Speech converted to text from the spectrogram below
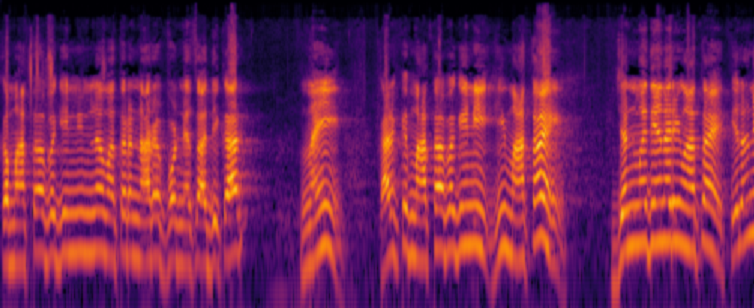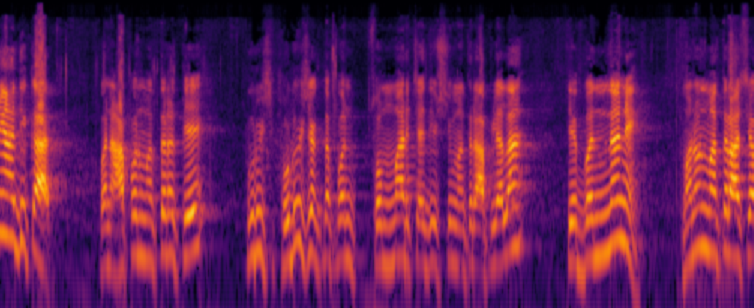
का माता भगिनींना मात्र नारळ फोडण्याचा अधिकार नाही. कारण की माता भगिनी ही माता आहे. जन्म देणारी माता आहे. तिला नाही अधिकार. पण आपण मात्र ते पुरुष फोडू शकतं. पण सोमवारच्या दिवशी मात्र आपल्याला ते बंधन आहे. म्हणून मात्र अशा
